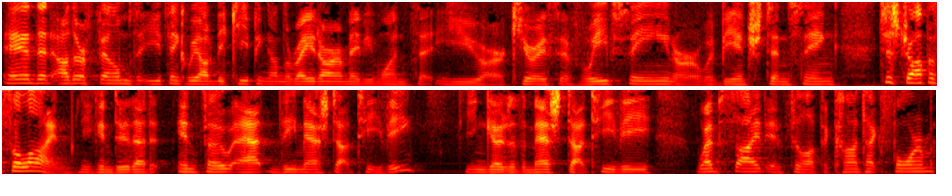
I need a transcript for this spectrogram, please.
And then other films that you think we ought to be keeping on the radar, maybe ones that you are curious if we've seen or would be interested in seeing, just drop us a line. You can do that at info at themesh.tv. You can go to the mesh.tv website and fill out the contact form.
